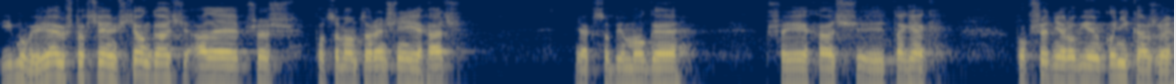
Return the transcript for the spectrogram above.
I mówię, ja już to chciałem ściągać, ale przecież po co mam to ręcznie jechać? Jak sobie mogę przejechać yy, tak jak poprzednio robiłem konika, że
